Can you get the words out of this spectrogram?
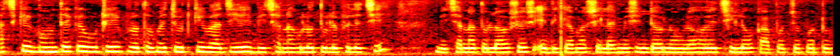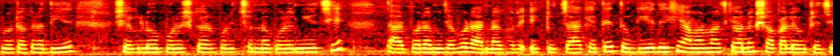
আজকে ঘুম থেকে উঠেই প্রথমে চুটকি বাজিয়ে বিছানাগুলো তুলে ফেলেছি। বিছানা তোলাও শেষ, এদিকে আমার সেলাই মেশিনটাও নোংরা হয়েছিল, কাপড় চোপড়, টুকরো টাকরা দিয়ে সেগুলোও পরিষ্কার পরিচ্ছন্ন করে নিয়েছি। তারপর আমি যাব রান্নাঘরে একটু চা খেতে। তো গিয়ে দেখি আমার মাঝকে অনেক সকালে উঠেছে।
